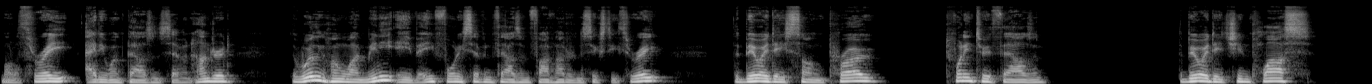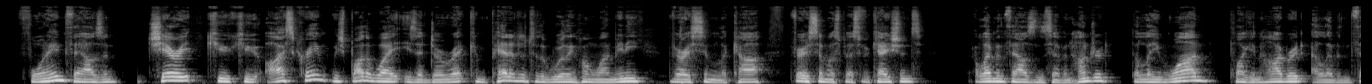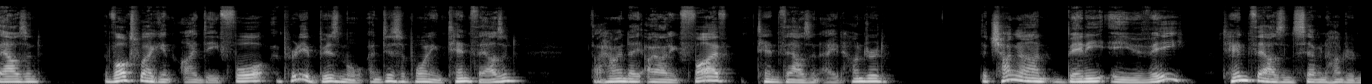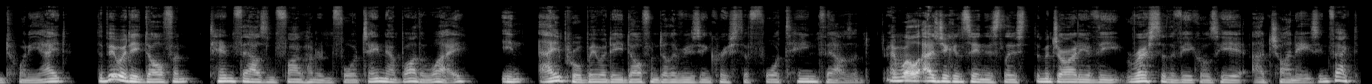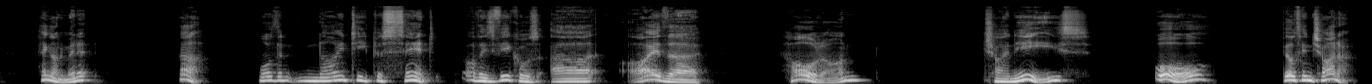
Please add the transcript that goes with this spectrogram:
Model 3, 81,700. The Wuling Hongguang Mini EV, 47,563. The BYD Song Pro, 22,000 the BYD Qin Plus, 14,000. Chery QQ Ice Cream, which by the way is a direct competitor to the Wuling Hongguang Mini, very similar car, very similar specifications, 11,700. The Li 1 plug-in hybrid, 11,000. The Volkswagen ID4, a pretty abysmal and disappointing 10,000. The Hyundai Ioniq 5, 10,800. The Chang'an Benni EV, 10,728. The BYD Dolphin, 10,514. Now, by the way, in April, BYD Dolphin deliveries increased to 14,000. And well, as you can see in this list, the majority of the rest of the vehicles here are Chinese. In fact, hang on a minute. Ah, more than 90% of these vehicles are either, hold on, Chinese or built in China.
